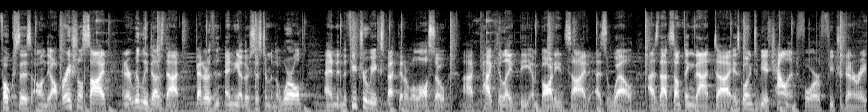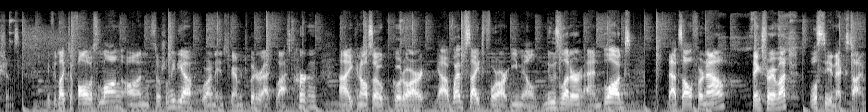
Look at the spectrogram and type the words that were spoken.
focuses on the operational side, and it really does that better than any other system in the world. And in the future, we expect that it will also uh, calculate the embodied side as well, as that's something that uh, is going to be a challenge for future generations. If you'd like to follow us along on social media, we're on Instagram and Twitter at GlasCurtain. Uh, you can also go to our uh, website for our email newsletter and blogs. That's all for now. Thanks very much. We'll see you next time.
